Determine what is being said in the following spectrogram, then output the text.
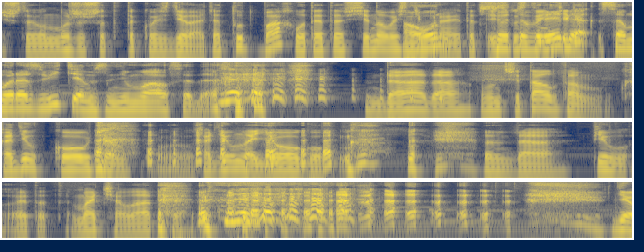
что он может что-то такое сделать. А тут бах, вот это все новости а про этот все это время саморазвитием занимался, да? Да, да. Он читал там, ходил к коучам, ходил на йогу. Да пил этот матча латте. Не,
